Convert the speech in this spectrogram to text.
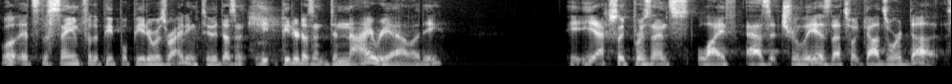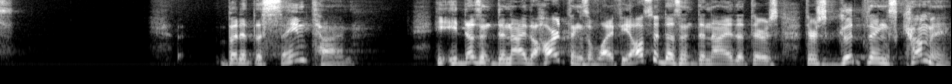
Well, it's the same for the people Peter was writing to. It doesn't, he, Peter doesn't deny reality. He, he actually presents life as it truly is. That's what God's word does. But at the same time, he, he doesn't deny the hard things of life. He also doesn't deny that there's, there's good things coming.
